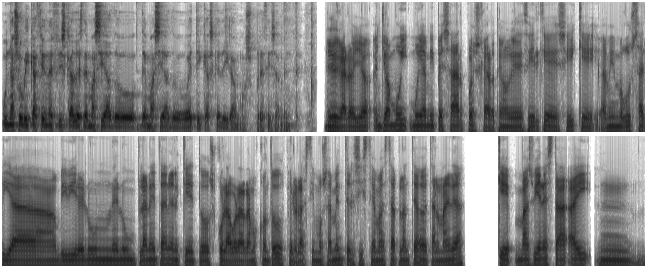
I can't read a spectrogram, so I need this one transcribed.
unas ubicaciones fiscales demasiado, demasiado éticas, que digamos, precisamente. Claro, yo, yo muy, muy a mi pesar, pues claro, tengo que decir que sí, que a mí me gustaría vivir en un, en un planeta en el que todos colaboráramos con todos, pero lastimosamente el sistema está planteado de tal manera que más bien está, hay mm,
